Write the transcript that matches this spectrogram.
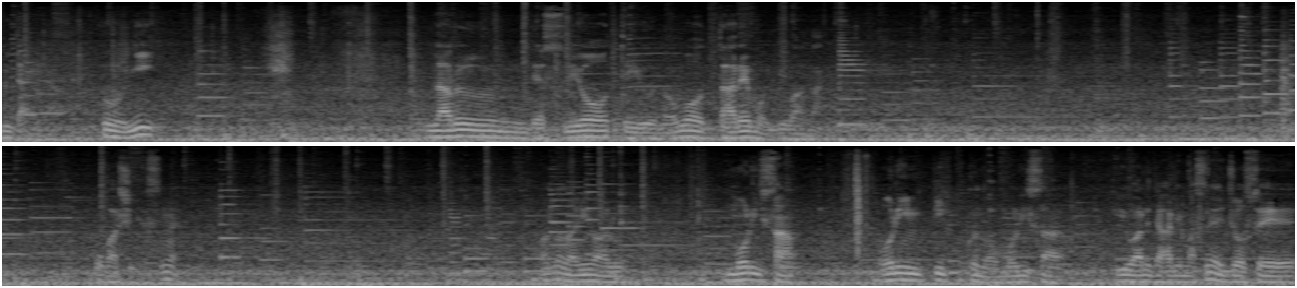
みたいな風になるんですよっていうのを誰も言わない。おかしいですね。あと何がある森さんオリンピックの森さん言われてはりますね。女性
